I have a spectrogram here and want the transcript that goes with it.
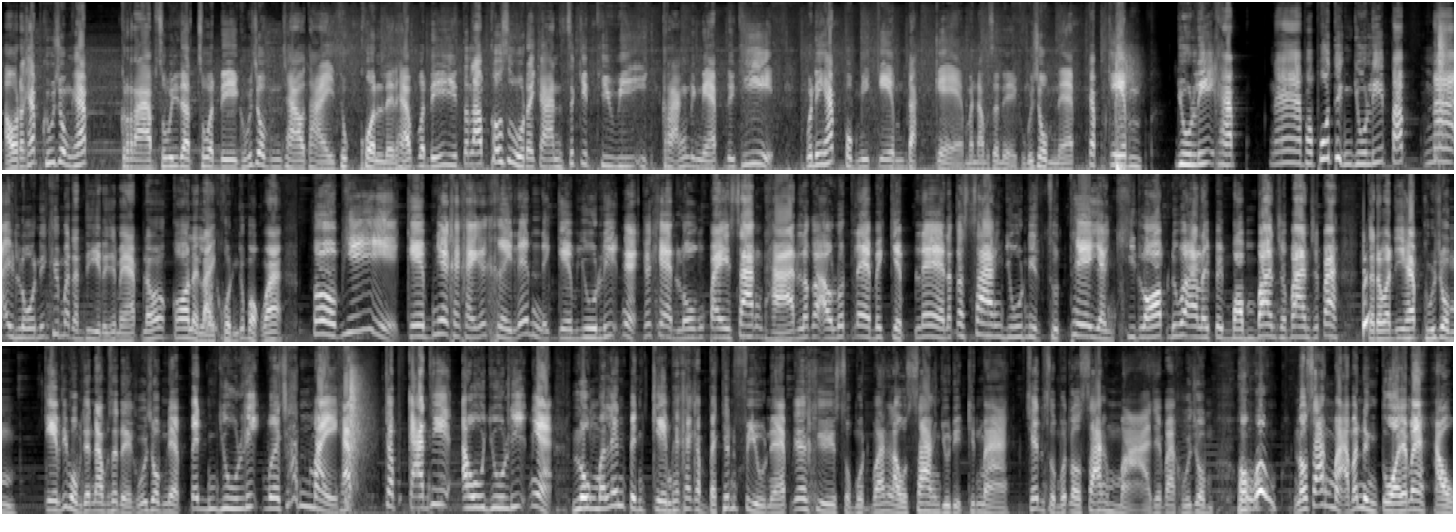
เอาละครับคุณผู้ชมครับกราบสวัสดีสวัสดีคุณผู้ชมชาวไทยทุกคนเลยนะครับ วันนี้ยินต้อนรับเข้าสู่รายการสกิททีวีอีกครั้งหนึ่งนะครับโดยที่วันนี้ครับผมมีเกมดักแก่มานำเสนอคุณผู้ชมนะครับกับเกมยูริครับหน้าพอพูดถึงยูริปั๊บหน้าไอโลนี่ขึ้นมาทันทีเลยใช่ไหมครับแล้วก็หลาย ๆ คนก็บอกว่าโอ้พี่เกมเนี่ยใครๆก็เคยเล่นในเกมยูริเนี่ยก็แค่ลงไปสร้างฐานแล้วก็เอารถแร่ไปเก็บแร่แล้วก็สร้างยูนิตสุดเท่อย่างคีลอฟหรือว่าอะไรไปบอมบ้านชาวบ้านใช่ปะแต่ในวันนี้ครับคุณผู้ชม เกมที่ผมจะนำเสนอคุณผู้ชมเนี่ยเป็นยูริเวอร์ชั่นใหม่ครับกับการที่เอายูริเนี่ยลงมาเล่นเป็นเกมคล้ายๆกับ Battlefield นะครับก็คือสมมติว่าเราสร้างยูนิตขึ้นมา เช่นสมมติเราสร้างหมาใช่ป่ะคุณผู้ชมเราสร้างหมามาหนึ่งตัวใช่ไหมเห่า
